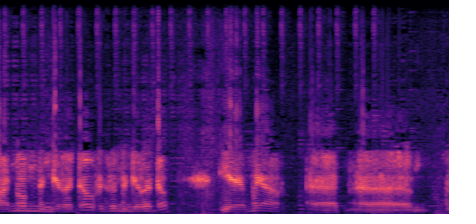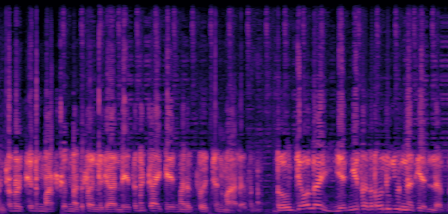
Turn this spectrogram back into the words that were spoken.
ፋኖም እንዲረዳው ህዝብም እንዲረዳው የሙያ እንትኖችንም ማስቀመጥ እፈልጋለሁ። የጥንቃቄ መልእክቶችን ማለት ነው። በውጊያው ላይ የሚፈጥረው ልዩነት የለም።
